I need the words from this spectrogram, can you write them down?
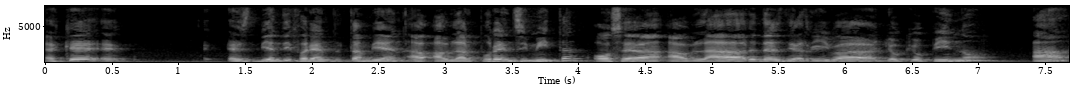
es que eh, es bien diferente también a- hablar por encimita. O sea, hablar desde arriba, yo qué opino, a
